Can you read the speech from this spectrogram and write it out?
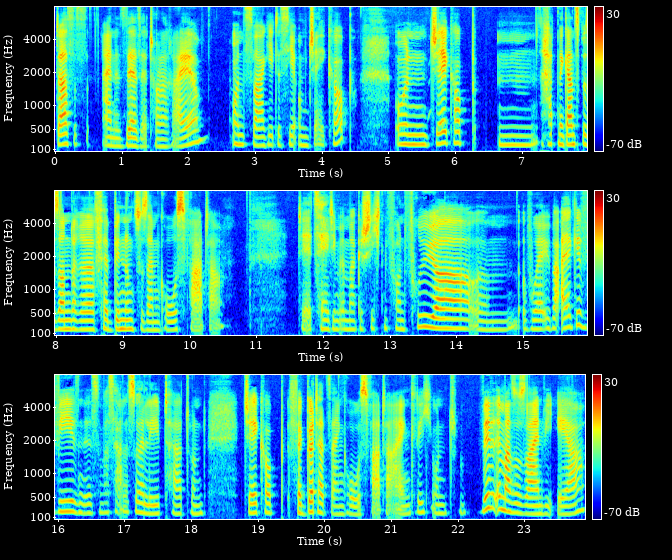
Das ist eine sehr, sehr tolle Reihe. Und zwar geht es hier um Jacob. Und Jacob mh, hat eine ganz besondere Verbindung zu seinem Großvater. Der erzählt ihm immer Geschichten von früher, ähm, wo er überall gewesen ist und was er alles so erlebt hat. Und Jacob vergöttert seinen Großvater eigentlich und will immer so sein wie er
